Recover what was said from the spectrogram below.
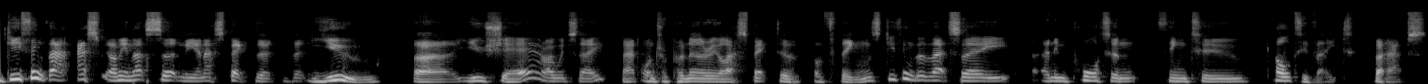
Do you think that? As- I mean, that's certainly an aspect that that you uh, you share. I would say that entrepreneurial aspect of of things. Do you think that that's a an important thing to cultivate, perhaps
